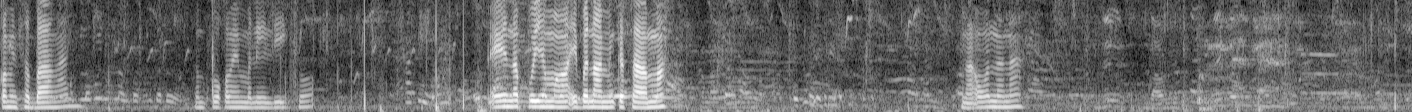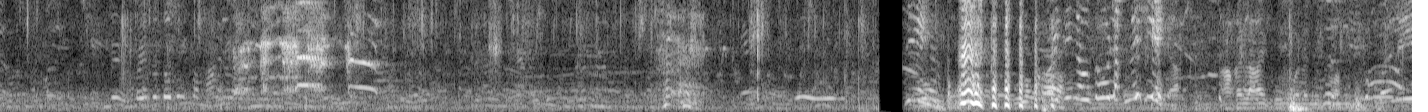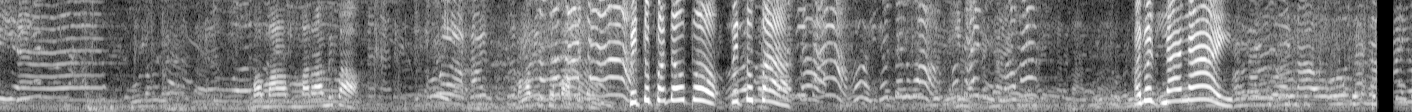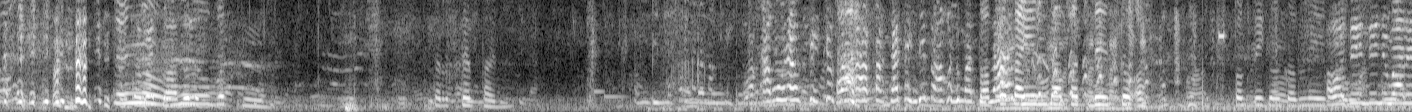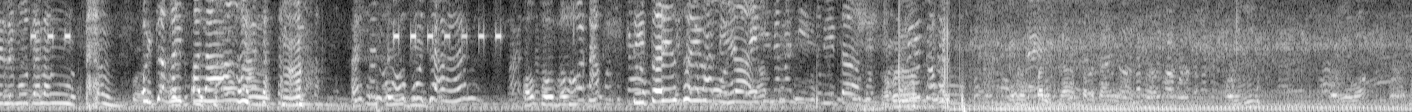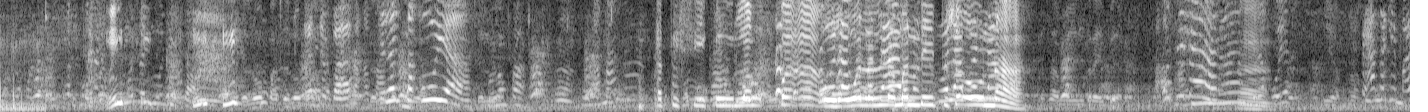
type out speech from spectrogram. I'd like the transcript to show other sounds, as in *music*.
kami sa bangan. Doon po kami maliligo. Ayun na po yung mga iba namin kasama. Nauna na. Ay, tinutulak na siya. Ma, ma, marami pa. Mga pito pa, pito. Pito pa daw po. Pito pa. Hoy, yung dalawa. Ay, tayo, mama. Ay, ba't nanay? Huwag ka muna picture pa. Pagdating dito, ako lumatuloy. Papatayin dapat dito ah. Pag di ka kami. Oh, di, hindi nyo malilimutan ng... Uy, sakay pala. *laughs* Ay, saan mo upo dyan? Opo, doon. Tita, yun sa'yo muna. Tita. Ilan pa kuya? At isiko lang pa. ah. O, walang laman dito sa una. O sila. Ah.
